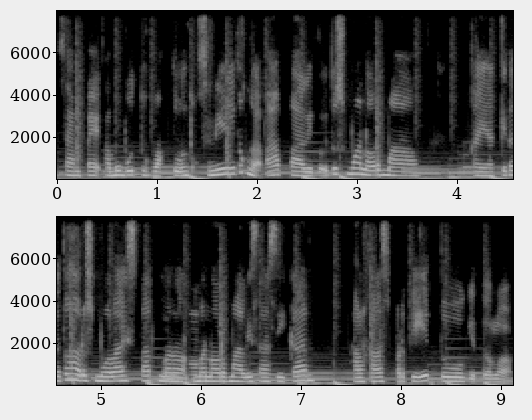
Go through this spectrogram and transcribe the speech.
sampai kamu butuh waktu untuk sendiri itu nggak apa-apa gitu. Itu semua normal. Kayak kita tuh harus mulai start menormalisasikan hal-hal seperti itu gitu loh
